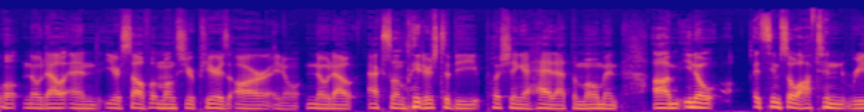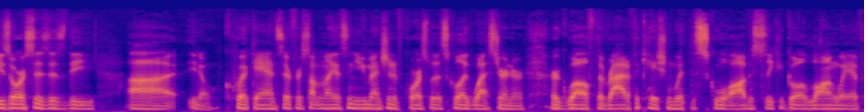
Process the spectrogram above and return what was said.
Well, no doubt, and yourself amongst your peers are, you know, no doubt excellent leaders to be pushing ahead at the moment. Um, you know, it seems so often resources is the uh, you know, quick answer for something like this. And you mentioned, of course, with a school like Western or, or Guelph, the ratification with the school obviously could go a long way of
